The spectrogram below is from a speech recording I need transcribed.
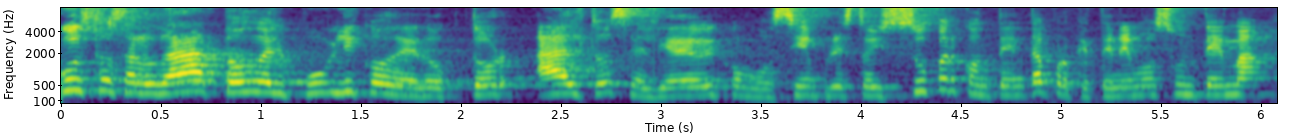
gusto saludar a todo el público de Doctor Altos. El día de hoy, como siempre, estoy súper contenta porque tenemos un tema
